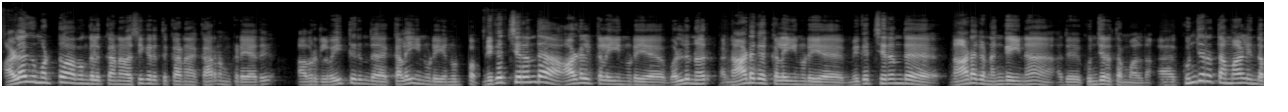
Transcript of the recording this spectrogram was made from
அழகு மட்டும் அவங்களுக்கான வசீகரத்துக்கான காரணம் கிடையாது. அவர்கள் வைத்திருந்த கலையினுடைய நுட்பம். மிகச்சிறந்த ஆடல் கலையினுடைய வல்லுனர் நாடக கலையினுடைய மிகச்சிறந்த நாடக நங்கைனா அது குஞ்சரத்தம்மாள் தான். குஞ்சரத்தம்மாள் இந்த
